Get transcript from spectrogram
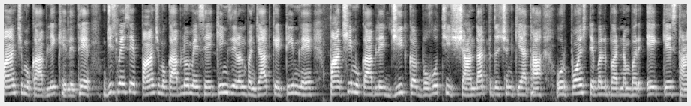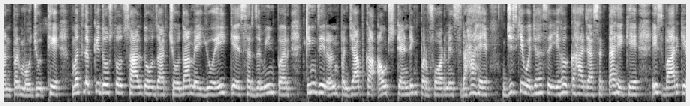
पाँच मुकाबले खेले थे, जिसमें से पाँच मुकाबलों में से किंग्स इलेवन पंजाब की टीम ने पाँच ही मुकाबले जीत कर बहुत ही शानदार प्रदर्शन किया था और पॉइंट्स टेबल पर नंबर एक के स्थान पर मौजूद थे। मतलब कि दोस्तों, साल 2014 में यूएई के सरजमीन पर किंग्स इलेवन पंजाब का आउटस्टैंडिंग परफॉर्मेंस रहा है, जिसकी वजह से यह कहा जा सकता है कि इस बार के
